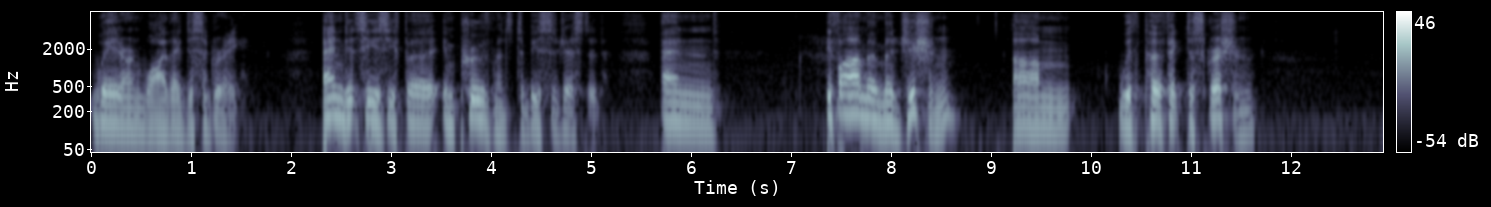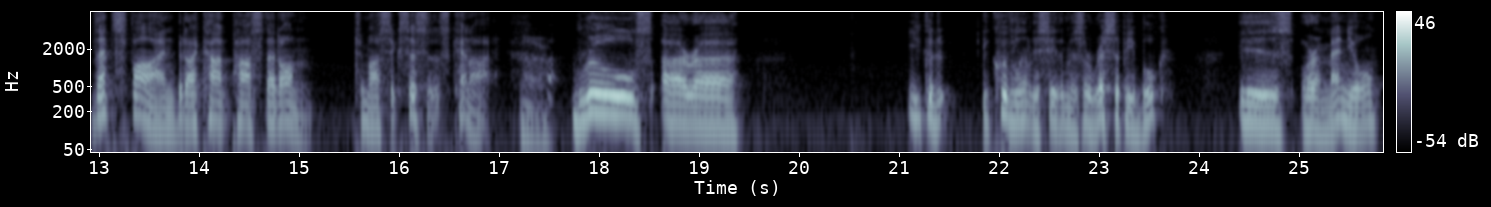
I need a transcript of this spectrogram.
where and why they disagree, and it's easy for improvements to be suggested. And if I'm a magician um, with perfect discretion, that's fine, but I can't pass that on to my successors, can I? No. Rules are, uh, you could equivalently see them as a recipe book, is or a manual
